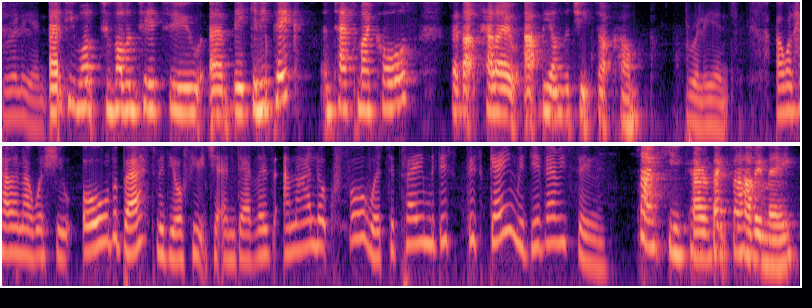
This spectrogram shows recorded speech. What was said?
Brilliant. Uh, if you want to volunteer to uh, be a guinea pig and test my course, so that's hello at beyondthecheat.com. Brilliant. Oh, well, Helen, I wish you all the best with your future endeavours, and I look forward to playing with this, this game with you very soon. Thank you, Karen. Thanks for having me.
